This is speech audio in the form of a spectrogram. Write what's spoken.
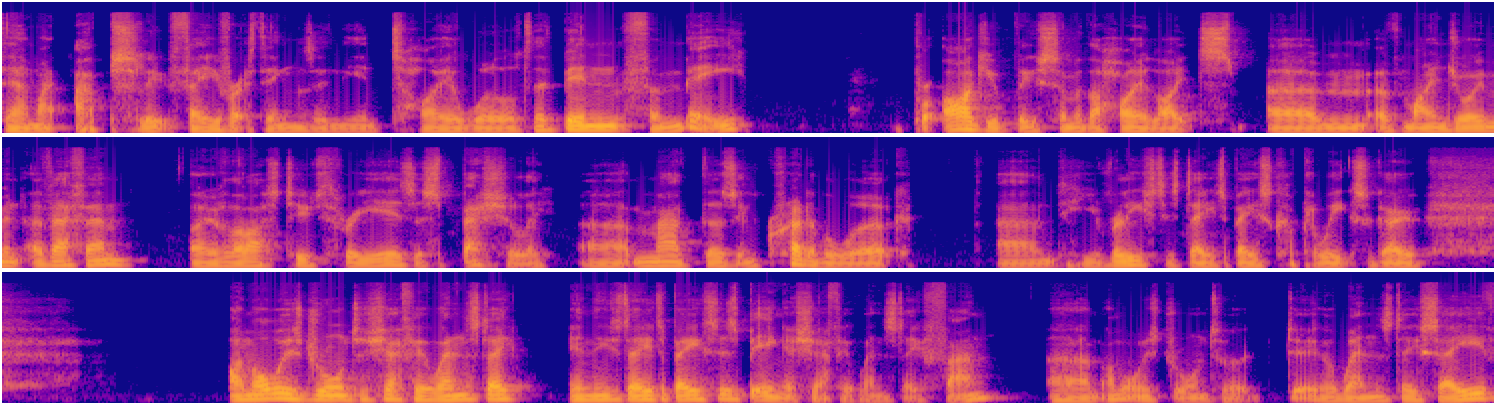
They're my absolute favorite things in the entire world. They've been, for me, arguably some of the highlights um, of my enjoyment of FM over the last two to three years, especially. Uh, Mad does incredible work, and he released his database a couple of weeks ago. I'm always drawn to Sheffield Wednesday in these databases, being a Sheffield Wednesday fan. Um, I'm always drawn to doing a Wednesday save.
